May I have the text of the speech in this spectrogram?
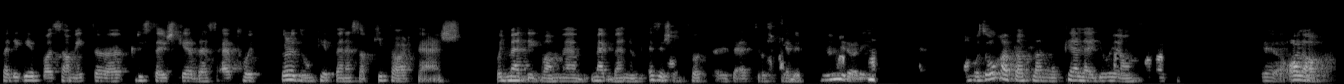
pedig épp az, amit Kriszta is kérdezett, hogy tulajdonképpen ez a kitartás, hogy meddig van meg bennünk, ez is egy szocializációs kérdés. Miről? Ahhoz óhatatlanul kell egy olyan alap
